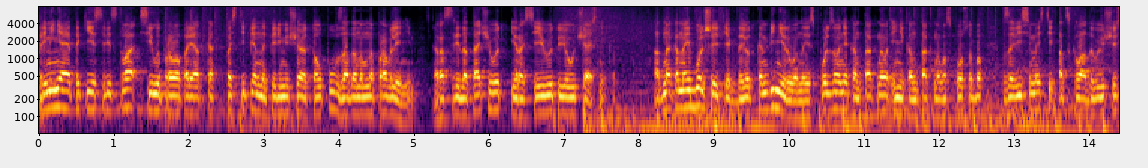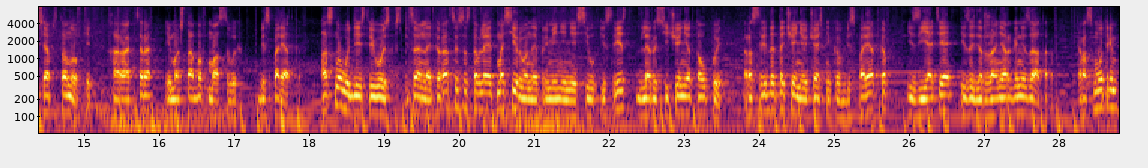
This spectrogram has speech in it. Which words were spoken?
Применяя такие средства, силы правопорядка постепенно перемещают толпу в заданном направлении, рассредотачивают и рассеивают ее участников. Однако наибольший эффект дает комбинированное использование контактного и неконтактного способов в зависимости от складывающейся обстановки, характера и масштабов массовых беспорядков. Основу действий войск в специальной операции составляет массированное применение сил и средств для рассечения толпы, рассредоточения участников беспорядков, изъятия и задержания организаторов. Рассмотрим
